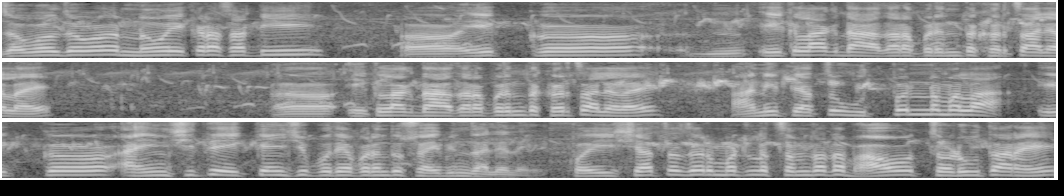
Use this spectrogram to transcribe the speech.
जवळजवळ नऊ एकरासाठी एक एक लाख दहा हजारापर्यंत खर्च आलेला आहे. एक लाख दहा हजारापर्यंत खर्च आलेला आहे. आणि त्याचं उत्पन्न मला एक ऐंशी ते एक्क्याऐंशी पोत्यापर्यंत सोयाबीन झालेलं आहे. पैशाचं जर म्हटलं समजा आता भाव चढउतार आहे.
